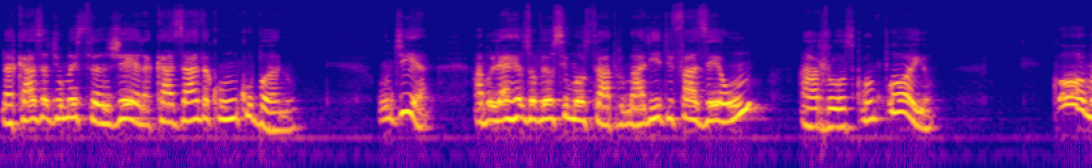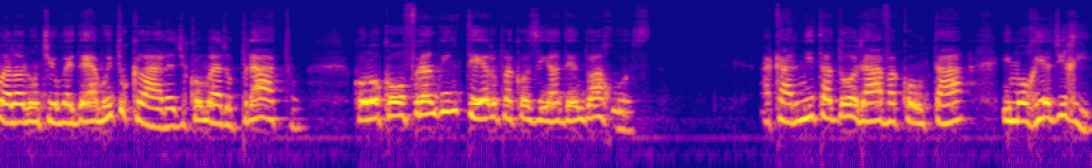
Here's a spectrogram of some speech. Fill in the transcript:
na casa de uma estrangeira casada com um cubano. Um dia, a mulher resolveu se mostrar para o marido e fazer um arroz com poio. Como ela não tinha uma ideia muito clara de como era o prato, colocou o frango inteiro para cozinhar dentro do arroz. A Carmita adorava contar e morria de rir.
